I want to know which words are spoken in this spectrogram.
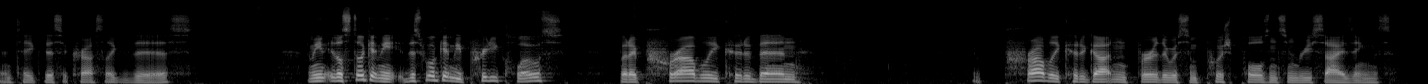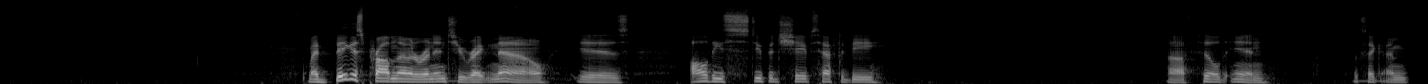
and take this across like this. I mean, it'll still get me. This will get me pretty close, but I probably could have been. Probably could have gotten further with some push pulls and some resizings. My biggest problem that I'm going to run into right now is all these stupid shapes have to be uh, filled in. Looks like I'm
